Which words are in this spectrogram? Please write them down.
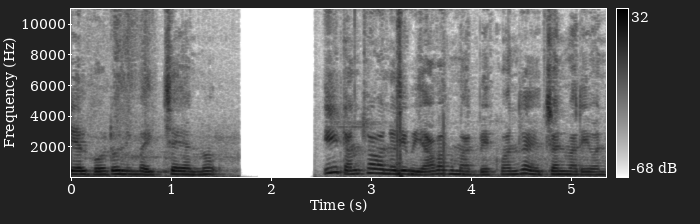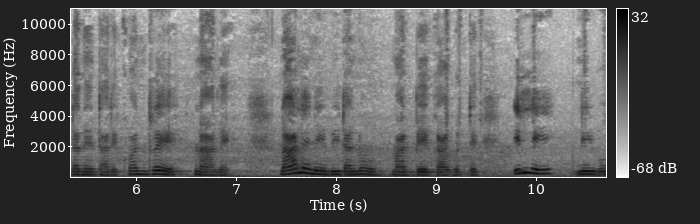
ಕೇಳ್ಬೋದು ನಿಮ್ಮ ಇಚ್ಛೆಯನ್ನು. ಈ ತಂತ್ರವನ್ನು ನೀವು ಯಾವಾಗ ಮಾಡಬೇಕು ಅಂದರೆ ಜನ್ವರಿ ಒಂದನೇ ತಾರೀಕು ಅಂದರೆ ನಾಳೆ. ನಾಳೆ ನೀವು ಇದನ್ನು ಮಾಡಬೇಕಾಗುತ್ತೆ. ಇಲ್ಲಿ ನೀವು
